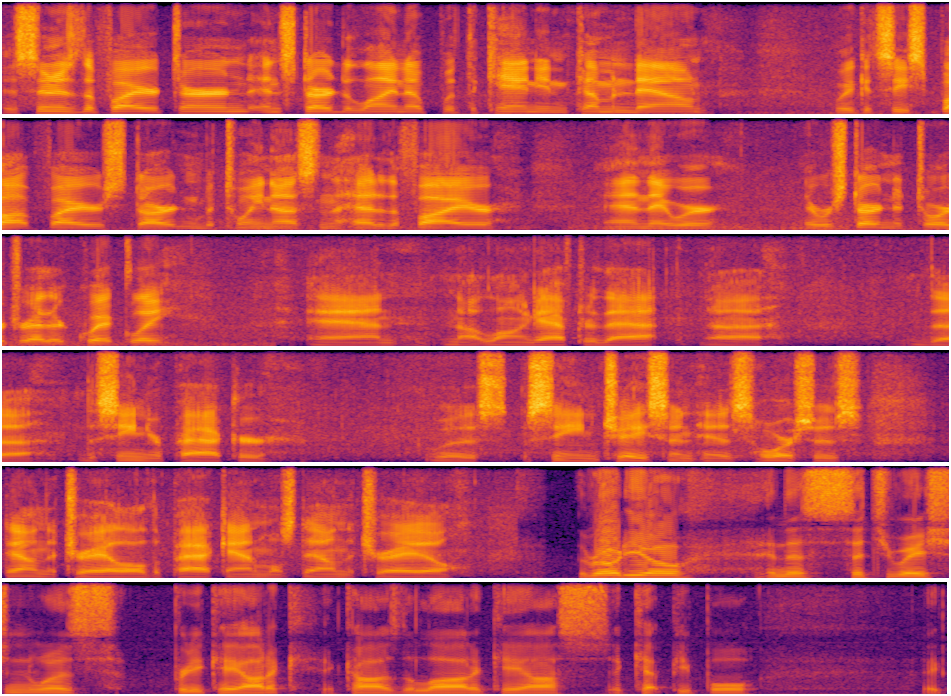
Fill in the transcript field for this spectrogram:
as soon as the fire turned and started to line up with the canyon coming down, we could see spot fires starting between us and the head of the fire, and they were they were starting to torch rather quickly. And not long after that, uh, the the senior packer was seen chasing his horses down the trail, all the pack animals down the trail. The rodeo in this situation was pretty chaotic. It caused a lot of chaos. It kept people, it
